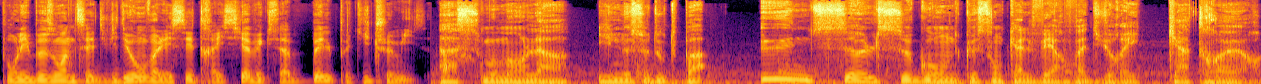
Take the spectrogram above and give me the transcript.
Pour les besoins de cette vidéo, on va laisser Tracy avec sa belle petite chemise. À ce moment-là, il ne se doute pas une seule seconde que son calvaire va durer 4 heures.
